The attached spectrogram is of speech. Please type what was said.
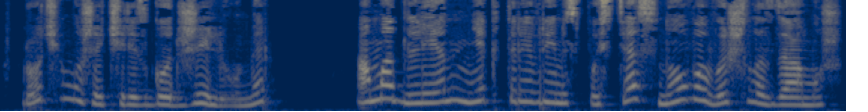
Впрочем, уже через год Жиль умер, а Мадлен некоторое время спустя снова вышла замуж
